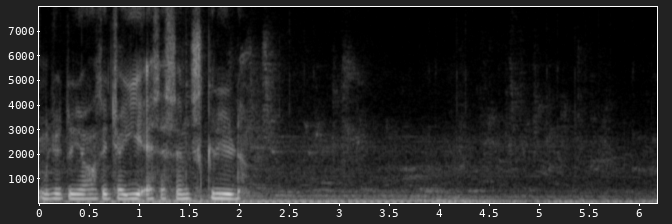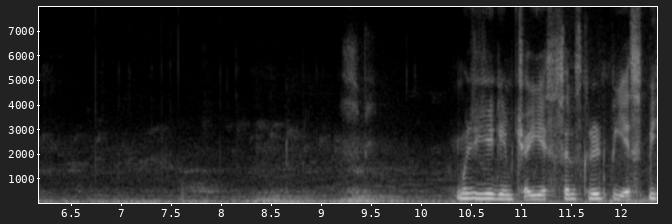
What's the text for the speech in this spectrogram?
मुझे तो यहाँ से चाहिए एस एस एन स्क्रीड मुझे ये गेम चाहिए Assassin's Creed P S P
